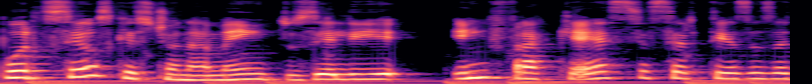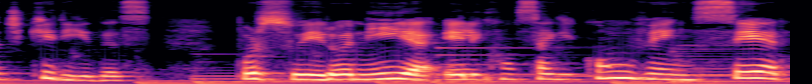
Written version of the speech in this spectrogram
Por seus questionamentos, ele enfraquece as certezas adquiridas. Por sua ironia, ele consegue convencer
